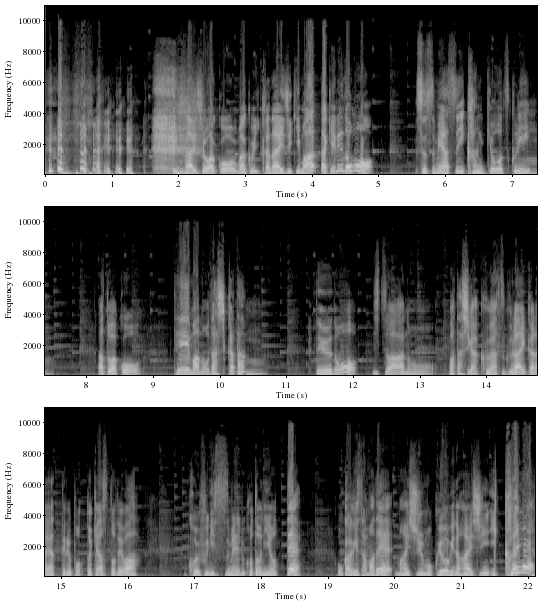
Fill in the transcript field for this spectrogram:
最初はこううまくいかない時期もあったけれども進めやすい環境を作り、あとはこうテーマの出し方、うん。うんっていうのを実はあの私が9月ぐらいからやってるポッドキャストではこういうふうに進めることによっておかげさまで毎週木曜日の配信1回も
